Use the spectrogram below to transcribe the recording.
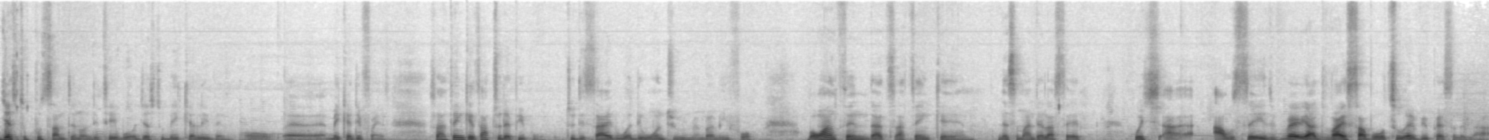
Just to put something on the table, or just to make a living or uh, make a difference. So I think it's up to the people to decide what they want to remember me for. But one thing that I think um, Nelson Mandela said, which I, I would say is very advisable to every person in that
